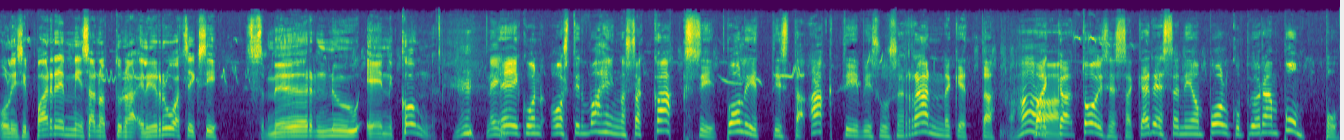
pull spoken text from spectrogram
olisi paremmin sanottuna eli ruotsiksi smör nu en kong. Niin. Ei kun ostin vahingossa kaksi poliittista aktiivisuusranneketta, Ahaa. vaikka toisessa kädessäni on polkupyörän pumppu.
